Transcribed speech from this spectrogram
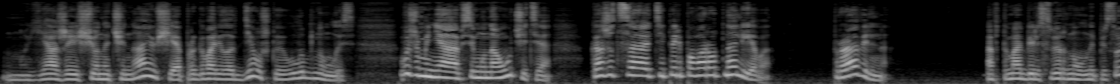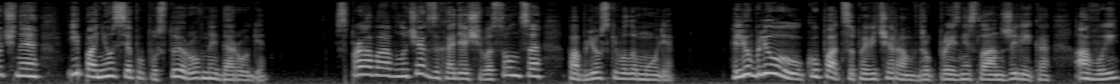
«Ну, я же еще начинающая», — проговорила девушка и улыбнулась. «Вы же меня всему научите. Кажется, теперь поворот налево». «Правильно». Автомобиль свернул на песочное и понесся по пустой ровной дороге. Справа, в лучах заходящего солнца, поблескивало море. «Люблю купаться по вечерам», — вдруг произнесла Анжелика. «А вы?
